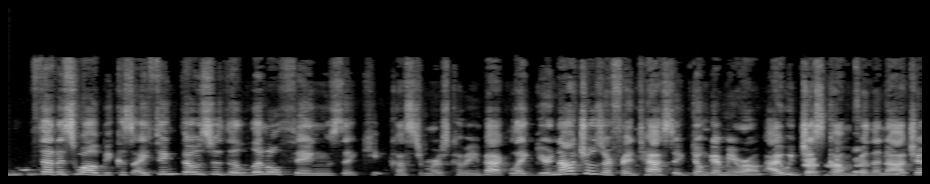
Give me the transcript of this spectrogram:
love that as well because I think those are the little things that keep customers coming back. Like your nachos are fantastic. Don't get me wrong. I would just come for the nachos.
